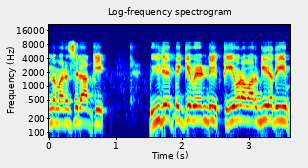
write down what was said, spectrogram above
എന്ന് മനസ്സിലാക്കി ബി ജെ പിക്ക് വേണ്ടി തീവ്ര വർഗീയതയും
